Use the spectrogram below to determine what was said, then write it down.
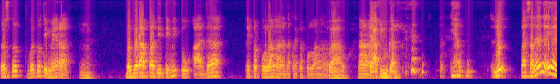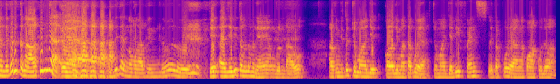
Terus tuh gua tuh tim merah. Hmm. Beberapa di tim itu ada Liverpool banget, anak Liverpool banget. Wow. Nah, Alvin bukan? ya bu- lu masalahnya ya denger kenal Alvin nggak ya itu jangan ngomong Alvin dulu jadi, eh, jadi teman-teman ya yang belum tahu Alvin itu cuma kalau di mata gue ya cuma jadi fans Liverpool yang ngaku-ngaku doang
